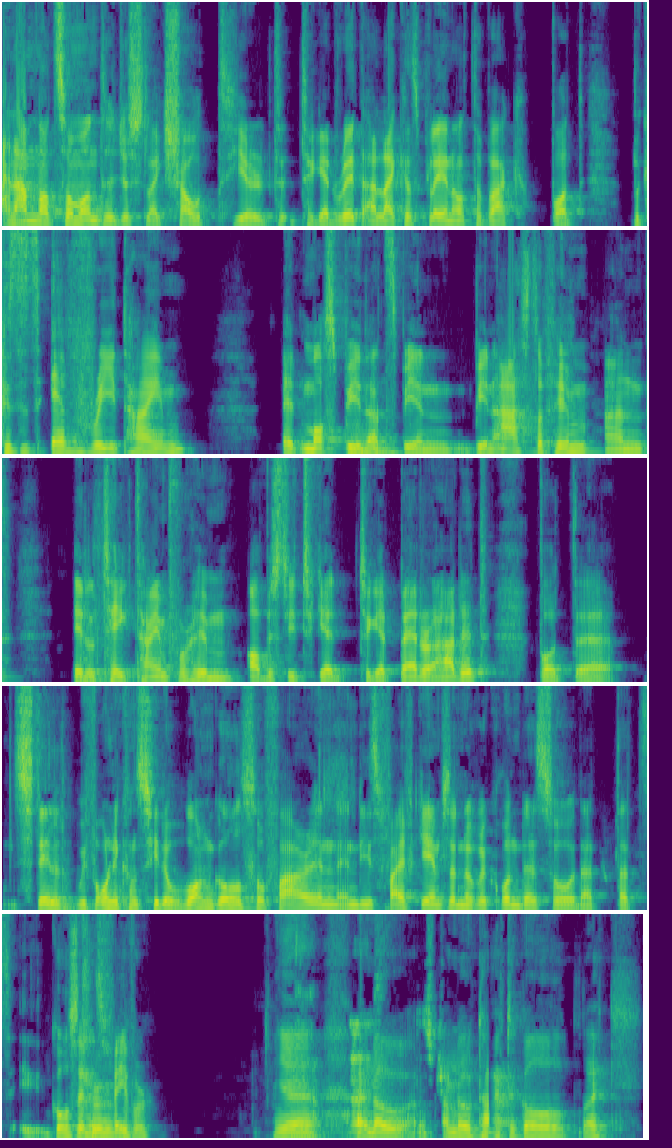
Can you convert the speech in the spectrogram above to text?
and I'm not someone to just like shout here to, to get rid. I like us playing out the back, but because it's every time, it must be that's being being asked of him, and it'll take time for him, obviously, to get to get better at it. But uh, still, we've only conceded one goal so far in, in these five games in the Rückrunde, so that that goes in his favor. Yeah, Yeah, I'm no, I'm no tactical like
